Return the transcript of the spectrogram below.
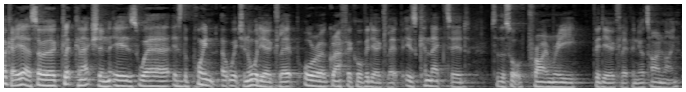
Okay, yeah. So a clip connection is where is the point at which an audio clip or a graphic or video clip is connected to the sort of primary video clip in your timeline.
